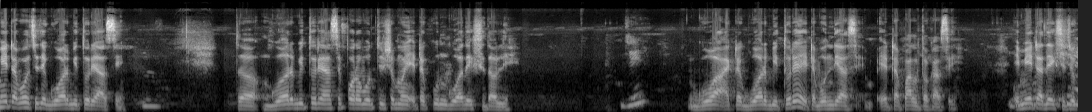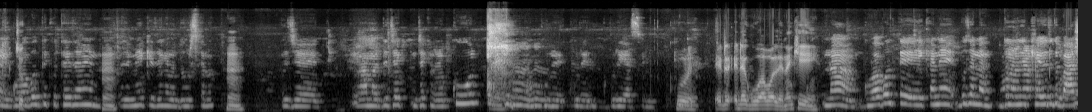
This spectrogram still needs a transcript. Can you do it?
মেয়েটা বলছে যে গোয়ার ভিতরে আছে। তো গোয়ার ভিতরে আছে পরবর্তী সময় এটা কোন গোয়া দেখছি তাহলে? জি? গোয়া একটা গোয়ার ভিতরে এটা বন্দি আছে এটা পালতক আছে। এই মেয়েটা দেখছি চোখ চোখ বলতে কোথায় জানেন। যে মেয়েকে যেখানে দৌড়ছে না? হুম। ওই যে আমাদের যে যেখানে কুল আসছিল। এটা এটা গোয়া বলে নাকি? না গোয়া বলতে এখানে বুঝেন না কেউ যদি বাস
